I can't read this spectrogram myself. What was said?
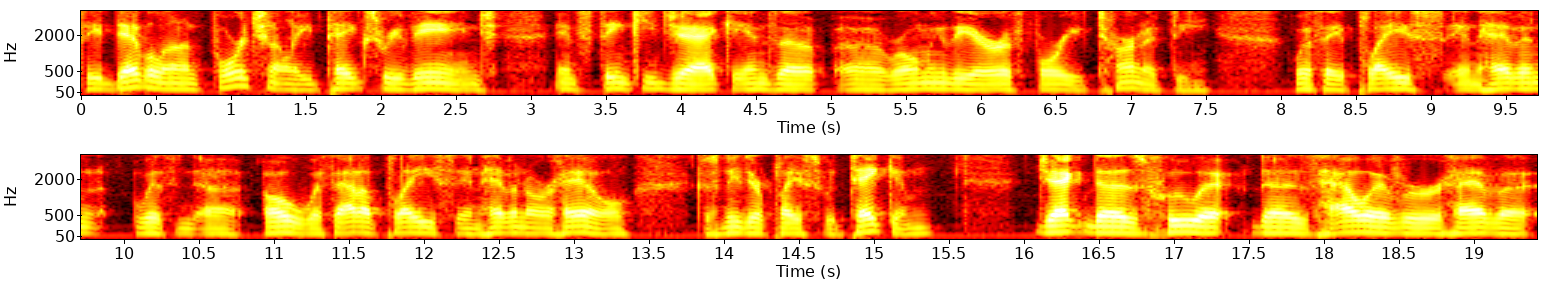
The devil unfortunately takes revenge, and Stinky Jack ends up uh, roaming the earth for eternity, with a place in heaven. With uh, oh, without a place in heaven or hell, because neither place would take him. Jack does who does, however, have a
